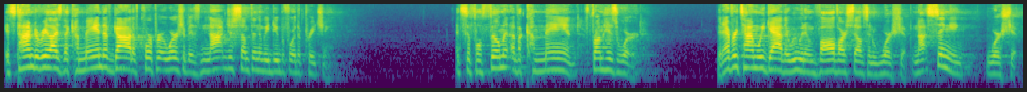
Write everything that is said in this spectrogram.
it's time to realize the command of God of corporate worship is not just something that we do before the preaching. It's the fulfillment of a command from His Word. That every time we gather, we would involve ourselves in worship, not singing, worship.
